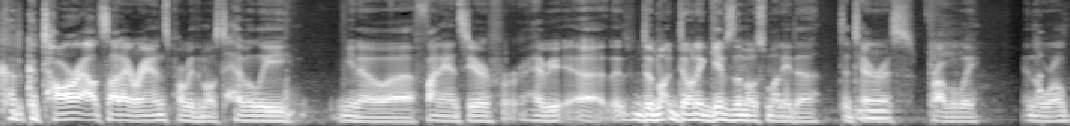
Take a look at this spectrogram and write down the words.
Qatar outside Iran is probably the most heavily, you know, uh, financier for heavy. Uh, Donut gives the most money to, to terrorists, probably in the world.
